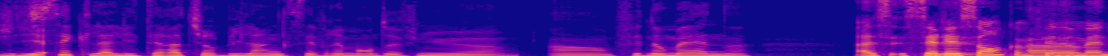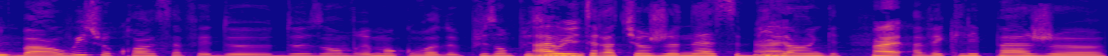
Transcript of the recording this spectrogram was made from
Je tu sais que la littérature bilingue, c'est vraiment devenu euh, un phénomène ah, c'est récent comme ah, phénomène? bah Oui, je crois que ça fait deux ans vraiment qu'on voit de plus en plus ah de littérature jeunesse bilingue avec les pages euh,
